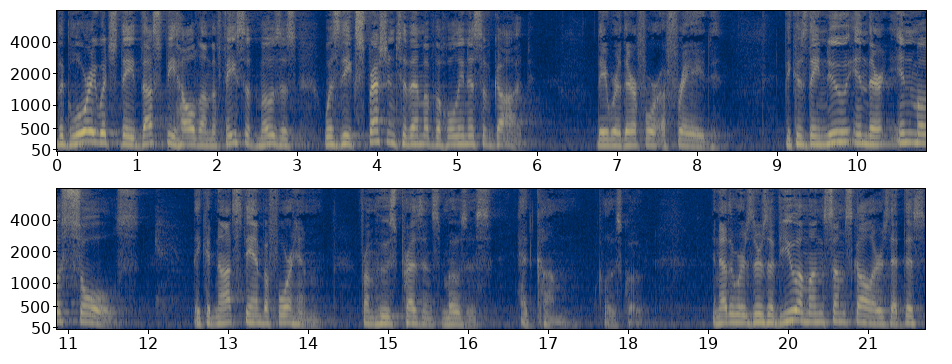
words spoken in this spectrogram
The glory which they thus beheld on the face of Moses was the expression to them of the holiness of God. They were therefore afraid because they knew in their inmost souls they could not stand before him from whose presence Moses had come. Close quote. In other words, there's a view among some scholars that this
